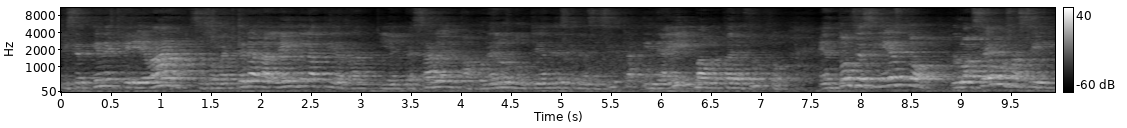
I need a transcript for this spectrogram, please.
y se tiene que llevar, se someter a la ley de la tierra y empezar a poner los nutrientes que necesita y de ahí va a brotar el fruto. Entonces, si esto lo hacemos así,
